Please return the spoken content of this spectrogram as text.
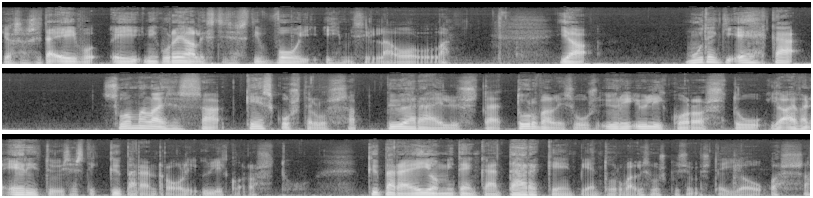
jossa sitä ei, vo, ei niin kuin realistisesti voi ihmisillä olla. Ja muutenkin ehkä suomalaisessa keskustelussa pyöräilystä turvallisuus yli, ylikorostuu ja aivan erityisesti kypärän rooli ylikorostuu. Kypärä ei ole mitenkään tärkeimpien turvallisuuskysymysten joukossa,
